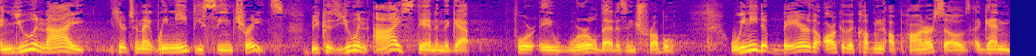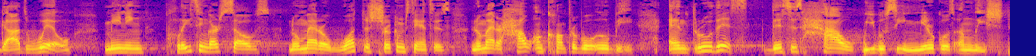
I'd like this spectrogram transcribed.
And you and I here tonight, we need these same traits because you and I stand in the gap for a world that is in trouble. We need to bear the Ark of the Covenant upon ourselves, again, God's will, meaning placing ourselves, no matter what the circumstances, no matter how uncomfortable it will be. And through this, this is how we will see miracles unleashed.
